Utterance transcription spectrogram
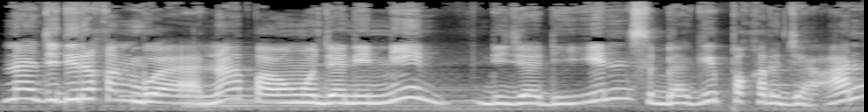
Nah, jadi rekan Buana, pawang hujan ini dijadiin sebagai pekerjaan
